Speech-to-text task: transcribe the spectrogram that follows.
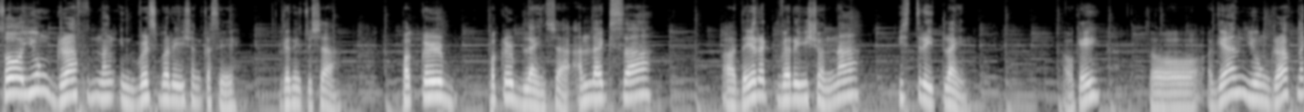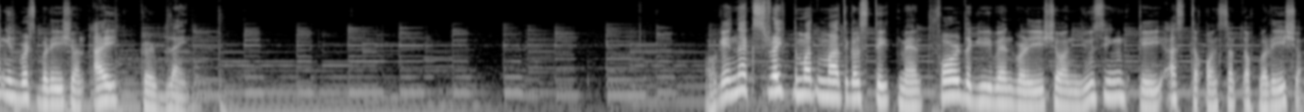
So, yung graph ng inverse variation kasi, ganito siya. Pa-curve, pa-curve line siya. Unlike sa uh, direct variation na straight line. Okay? So, again, yung graph ng inverse variation ay curved line. Okay, next, write the mathematical statement for the given variation using k as the constant of variation.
